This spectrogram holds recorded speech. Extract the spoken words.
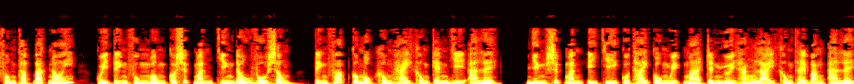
Phong Thập Bác nói, quỷ tiễn Phùng Mông có sức mạnh chiến đấu vô song, tiễn Pháp có một không hai không kém gì A Lê. Nhưng sức mạnh ý chí của Thái cổ Nguyệt Ma trên người hắn lại không thể bằng A Lê,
